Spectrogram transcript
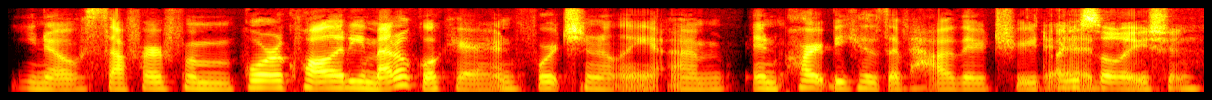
you know suffer from poor quality medical care unfortunately um, in part because of how they're treated. Isolation.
